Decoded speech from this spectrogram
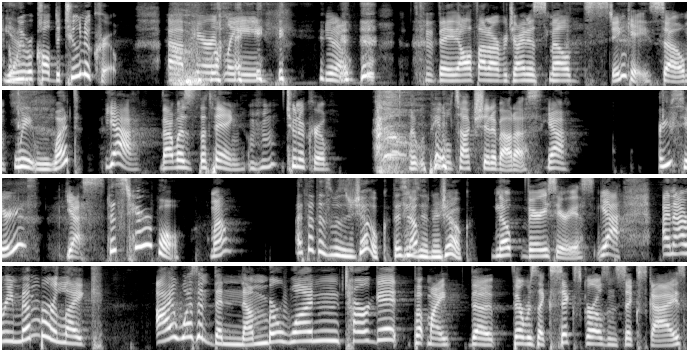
And Yeah. we were called the Tuna Crew. Uh, apparently, you know, they all thought our vaginas smelled stinky. So Wait, what? yeah, that was the thing. hmm Tuna Crew. People talk shit about us. Yeah. Are you serious? Yes. That's terrible. Well, I thought this was a joke. This Nope. isn't a joke. Nope, very serious. Yeah. And I remember like I wasn't the number one target, but my the there was like six girls and six guys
